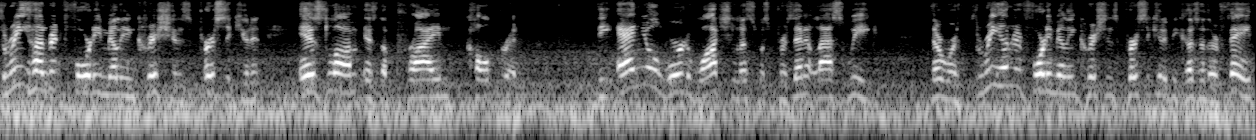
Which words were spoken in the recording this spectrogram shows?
340 million Christians persecuted. Islam is the prime culprit. The annual World Watch list was presented last week. There were 340 million Christians persecuted because of their faith,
